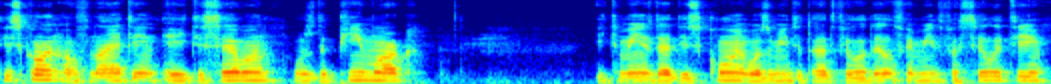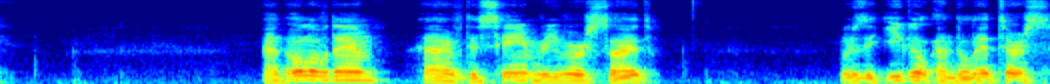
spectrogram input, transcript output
this coin of 1987 was the P mark. It means that this coin was minted at Philadelphia Mint facility. And all of them have the same reverse side with the eagle and the letters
